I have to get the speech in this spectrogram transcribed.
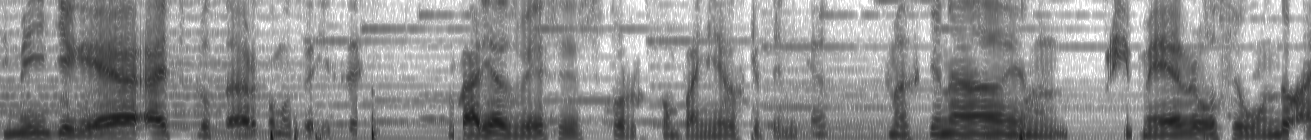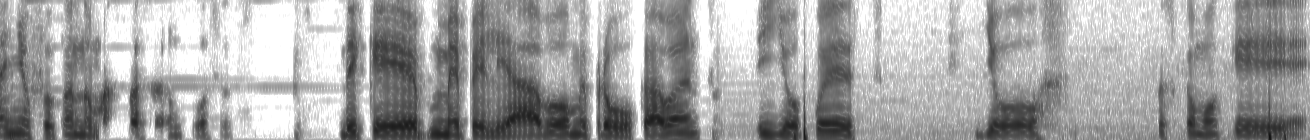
sí me llegué a, explotar, como se dice, varias veces por compañeros que tenía. Más que nada en primer o segundo año fue cuando más pasaron cosas. De que me peleaba me provocaban y yo pues, yo pues como que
